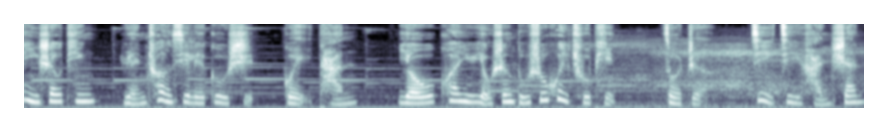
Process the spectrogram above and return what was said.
迎收听原创系列故事《鬼谈》，由宽裕有声读书会出品，作者寂寂寒山。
